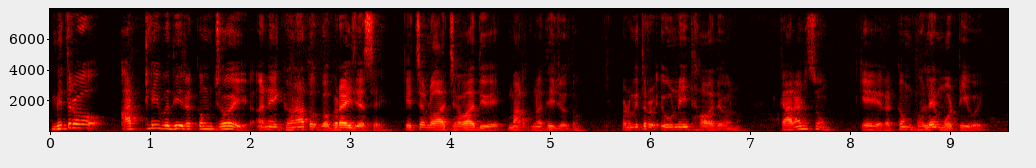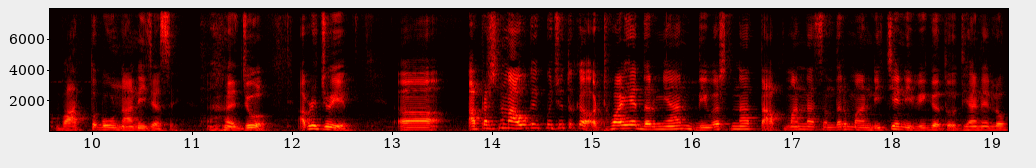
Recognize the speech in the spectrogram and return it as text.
મિત્રો, આટલી બધી રકમ જોઈ અને ઘણા તો ગભરાઈ જશે કે ચલો આ જવા દો એક માર્ક નથી જોતો. પણ મિત્રો, એવું નહીં થવા દેવાનું. કારણ શું? કે રકમ ભલે મોટી હોય, વાત તો બહુ નાની જ હશે. જુઓ, આપણે જોઈએ. આ પ્રશ્નમાં આવું કંઈક પૂછ્યું હતું કે અઠવાડિયા દરમિયાન દિવસના તાપમાનના સંદર્ભમાં નીચેની વિગતો ધ્યાને લો.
